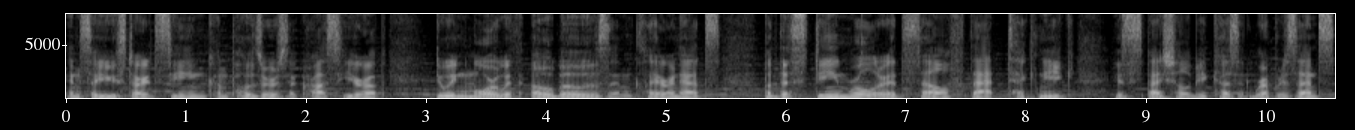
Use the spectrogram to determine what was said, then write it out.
and so you start seeing composers across Europe doing more with oboes and clarinets, but the steamroller itself, that technique, is special because it represents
